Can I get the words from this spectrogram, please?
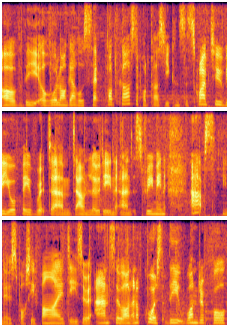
of the Roland Garros Set podcast, a podcast you can subscribe to via your favorite um, downloading and streaming apps, you know, Spotify, Deezer, and so on. And of course, the wonderful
